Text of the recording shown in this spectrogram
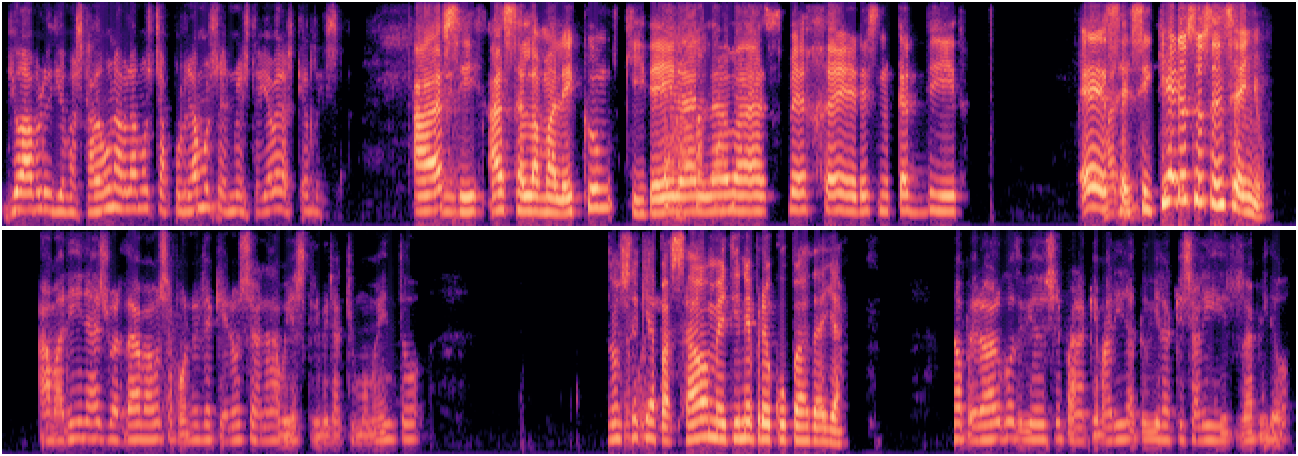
yo hablo idiomas, cada uno hablamos, chapurreamos el nuestro, ya verás qué risa. Ah, sí, assalamu alaikum, kidera lavas, bejeres, nukadir. Ese, si quieres os enseño. A Marina, es verdad, vamos a ponerle que no sea nada, voy a escribir aquí un momento. No sé qué ha pasado, me tiene preocupada ya. No, pero algo debió de ser para que Marina tuviera que salir rápido.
